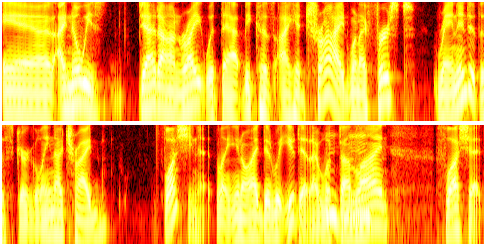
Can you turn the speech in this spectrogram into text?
And I know he's dead on right with that because I had tried when I first ran into this gurgling, I tried flushing it. Like, you know, I did what you did. I looked Mm-hmm. online, flush it,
